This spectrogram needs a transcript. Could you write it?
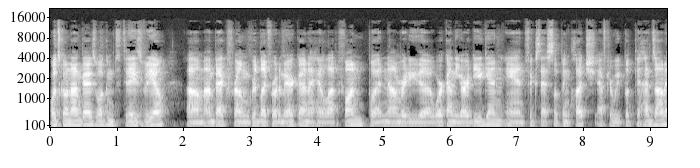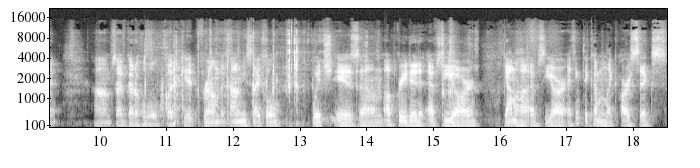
What's going on guys? Welcome to today's video. Um, I'm back from Grid Life Road America and I had a lot of fun, but now I'm ready to work on the RD again and fix that slip-in clutch after we put the heads on it. Um, so I've got a whole clutch kit from Economy Cycle, which is um, upgraded FZR, Yamaha FZR. I think they come in like R6,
